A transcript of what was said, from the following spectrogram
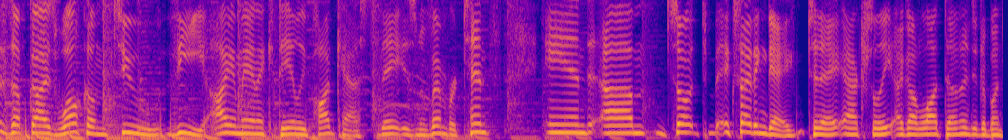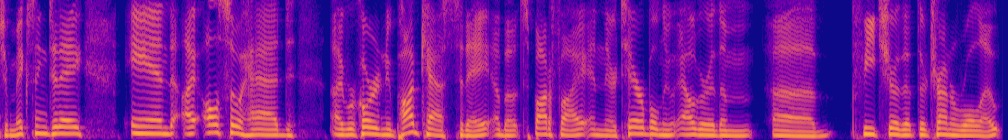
What is up, guys? Welcome to the I Am Manic Daily Podcast. Today is November 10th, and um, so exciting day today, actually. I got a lot done. I did a bunch of mixing today, and I also had. I recorded a new podcast today about Spotify and their terrible new algorithm uh, feature that they're trying to roll out.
